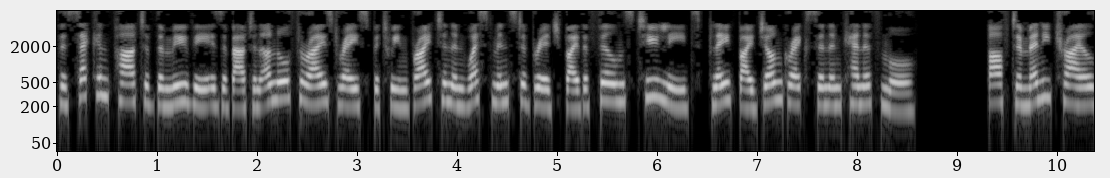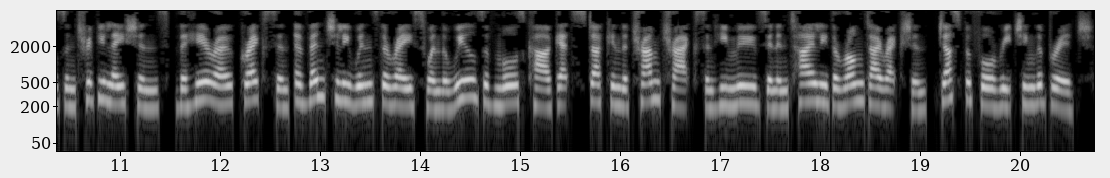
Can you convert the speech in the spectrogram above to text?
The second part of the movie is about an unauthorized race between Brighton and Westminster Bridge by the film's two leads, played by John Gregson and Kenneth More. After many trials and tribulations, the hero, Gregson, eventually wins the race when the wheels of More's car get stuck in the tram tracks and he moves in entirely the wrong direction, just before reaching the bridge.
